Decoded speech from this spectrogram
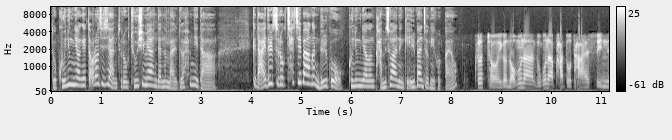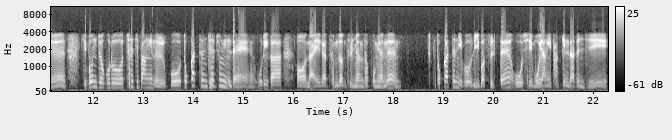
또 근육량이 떨어지지 않도록 조심해야 한다는 말도 합니다. 그 나이 들수록 체지방은 늘고 근육량은 감소하는 게 일반적인 걸까요? 그렇죠. 이건 너무나 누구나 봐도 다 알 수 있는 기본적으로 체지방이 늘고 똑같은 체중인데 우리가 어 나이가 점점 들면서 보면은 똑같은 입을 입었을 때 옷이 모양이 바뀐다든지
